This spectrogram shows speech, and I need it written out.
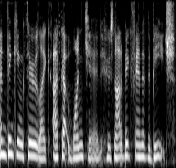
And thinking through, like, I've got one kid who's not a big fan of the beach.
